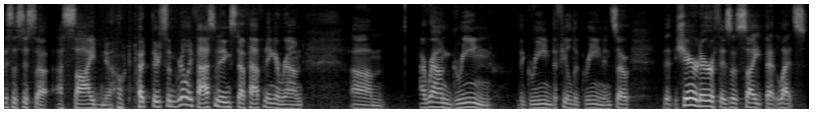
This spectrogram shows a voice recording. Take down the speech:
this is just a, a side note, but there's some really fascinating stuff happening around, um, around green, the green, the field of green. And so the Shared Earth is a site that lets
